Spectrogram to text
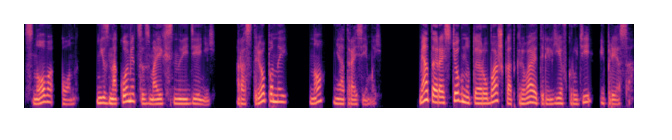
Снова он незнакомец из моих сновидений, растрепанный, но неотразимый. Мятая расстегнутая рубашка открывает рельеф груди и пресса.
